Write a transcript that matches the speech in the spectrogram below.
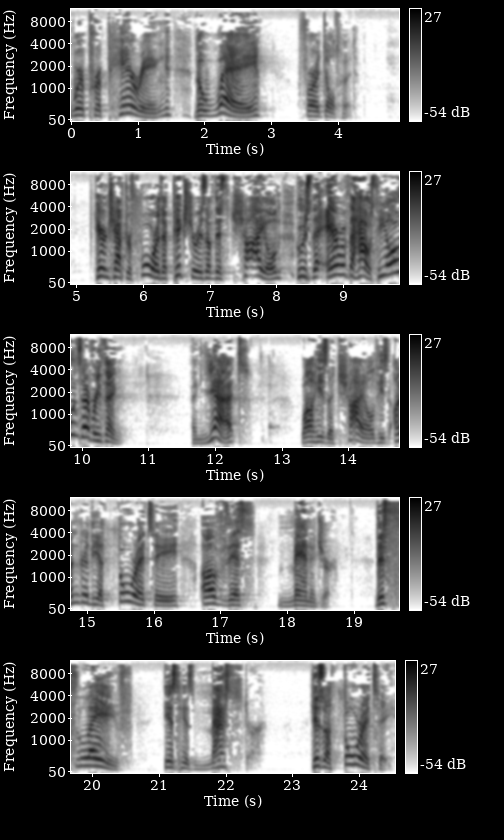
were preparing the way for adulthood. Here in chapter 4, the picture is of this child who's the heir of the house. He owns everything. And yet, while he's a child, he's under the authority of this manager. This slave is his master, his authority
